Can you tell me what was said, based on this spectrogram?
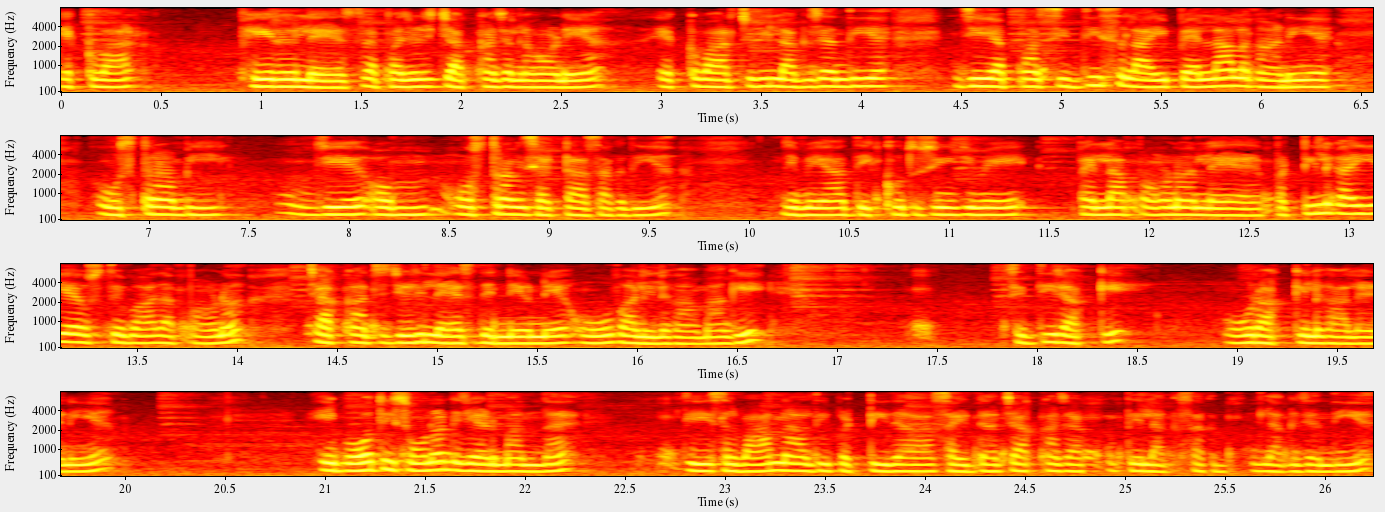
ਇੱਕ ਵਾਰ ਫਿਰ ਲੈਸ ਆਪਾਂ ਜਿਹੜੀ ਚਾਕਾਂ 'ਚ ਲਗਾਉਣੇ ਆ, ਇੱਕ ਵਾਰ 'ਚ ਵੀ ਲੱਗ ਜਾਂਦੀ ਹੈ। ਜੇ ਆਪਾਂ ਸਿੱਧੀ ਸਿਲਾਈ ਪਹਿਲਾਂ ਲਗਾਣੀ ਹੈ, ਉਸ ਤਰ੍ਹਾਂ ਵੀ ਜੇ ਉਸ ਤਰ੍ਹਾਂ ਵੀ ਸੈੱਟ ਆ ਸਕਦੀ ਹੈ। ਜਿਵੇਂ ਆ ਦੇਖੋ ਤੁਸੀਂ ਜਿਵੇਂ ਪਹਿਲਾਂ ਆਪਾਂ ਹੁਣ ਲੈ ਪੱਟੀ ਲਗਾਈ ਹੈ, ਉਸ ਤੋਂ ਬਾਅਦ ਆਪਾਂ ਹੁਣ ਚਾਕਾਂ 'ਚ ਜਿਹੜੀ ਲੈਸ ਦਿੰਨੇ ਹੁੰਦੇ ਆ, ਉਹ ਵਾਲੀ ਲਗਾਵਾਂਗੇ। ਸਿੱਧੀ ਰੱਖ ਕੇ, ਉਹ ਰੱਖ ਕੇ ਲਗਾ ਲੈਣੀ ਹੈ। ਇਹ ਬਹੁਤ ਹੀ ਸੋਹਣਾ ਡਿਜ਼ਾਈਨ ਬਣਦਾ ਹੈ ਤੇ ਸਲਵਾਰ ਨਾਲ ਦੀ ਪੱਟੀ ਦਾ ਸਾਈਡਾਂ ਚਾਕਾਂ ਚਾਕਾਂ ਤੇ ਲੱਗ ਸਕ, ਲੱਗ ਜਾਂਦੀ ਹੈ।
